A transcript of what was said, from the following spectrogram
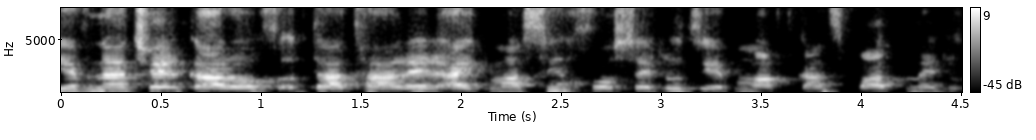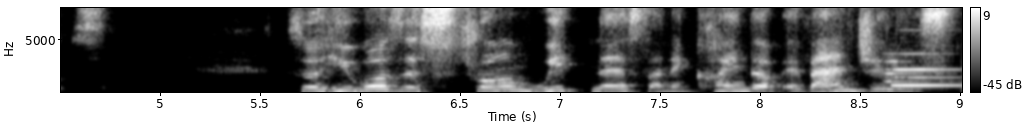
եւ նա չէր կարող դադարել այդ մասին խոսելուց եւ մարդկանց պատմելուց։ So he was a strong witness and a kind of evangelist.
